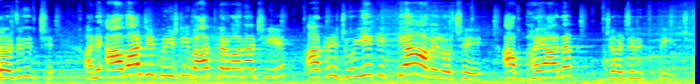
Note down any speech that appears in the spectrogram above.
જર્જરિત છે. અને આવા જ એક બ્રિજની વાત કરવાના છીએ. આખરે જોઈએ કે ક્યાં આવેલો છે આ ભયાનક જર્જરિત બ્રિજ.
